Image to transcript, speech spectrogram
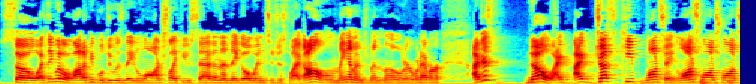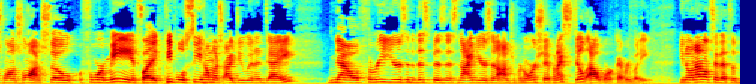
So I think what a lot of people do is they launch, like you said, and then they go into just like, oh, management mode or whatever. I just, no, I, I just keep launching, launch, launch, launch, launch, launch. So for me, it's like people see how much I do in a day. Now, three years into this business, nine years in entrepreneurship, and I still outwork everybody. You know, and I don't say that's a,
